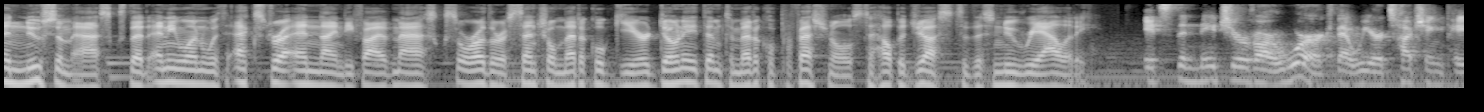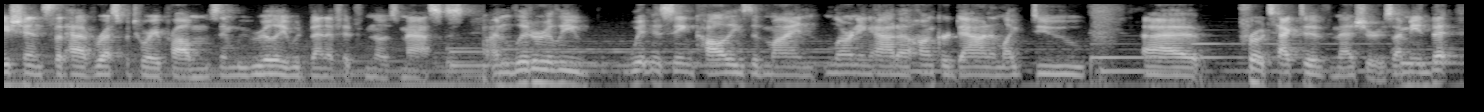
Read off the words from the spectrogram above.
And Newsom asks that anyone with extra N95 masks or other essential medical gear donate them to medical professionals to help adjust to this new reality. It's the nature of our work that we are touching patients that have respiratory problems, and we really would benefit from those masks. I'm literally witnessing colleagues of mine learning how to hunker down and like do uh, protective measures. I mean that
